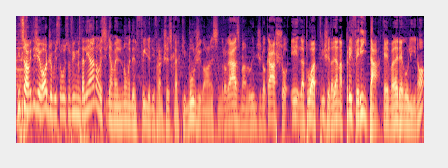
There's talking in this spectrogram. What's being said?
Insomma, vi dicevo, oggi ho visto questo film italiano che si chiama Il nome del figlio di Francesca Archibugi con Alessandro Gasman, Luigi Locascio e la tua attrice italiana preferita, che è Valeria Golino.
